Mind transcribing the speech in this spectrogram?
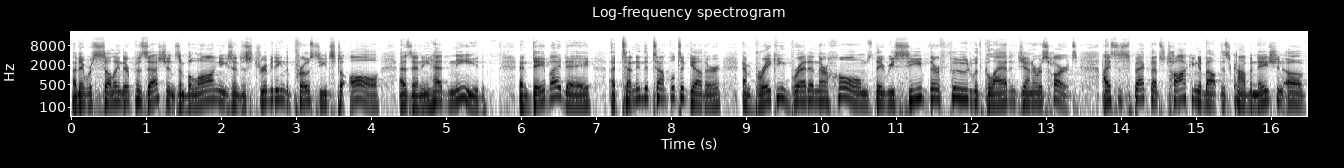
And they were selling their possessions and belongings and distributing the proceeds to all as any had need. And day by day, attending the temple together and breaking bread in their homes, they received their food with glad and generous hearts. I suspect that's talking about this combination of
